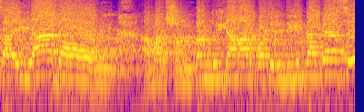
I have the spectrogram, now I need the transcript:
সারাইয়া দেন, আমার সন্তান দুইটা আমার পথের দিকে তাকে আছে।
